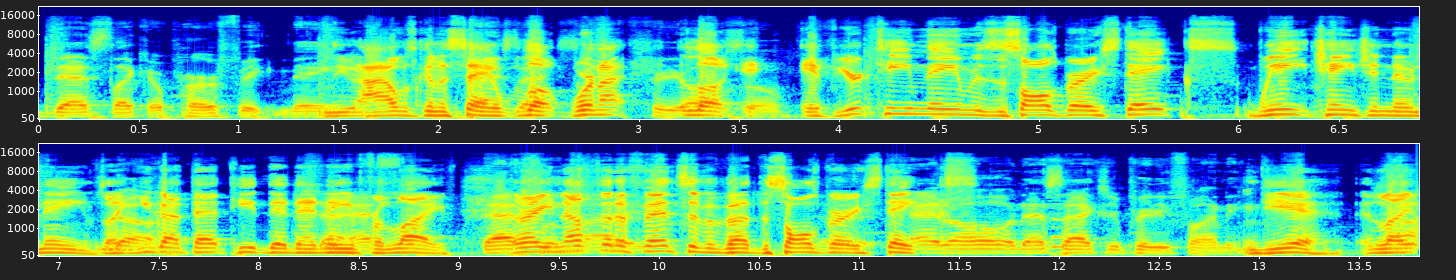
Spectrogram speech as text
that's like a perfect name. I was gonna say, That's look, we're not. pretty Look, awesome. if your team name is the Salisbury Steaks, we ain't changing no names. Like No. you got that te- that, that name for life. that's There ain't for nothing life. offensive about the Salisbury At Steaks. all. That's actually pretty funny. Yeah, like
